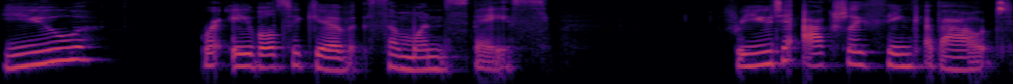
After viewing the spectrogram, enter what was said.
you were able to give someone space. For you to actually think about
